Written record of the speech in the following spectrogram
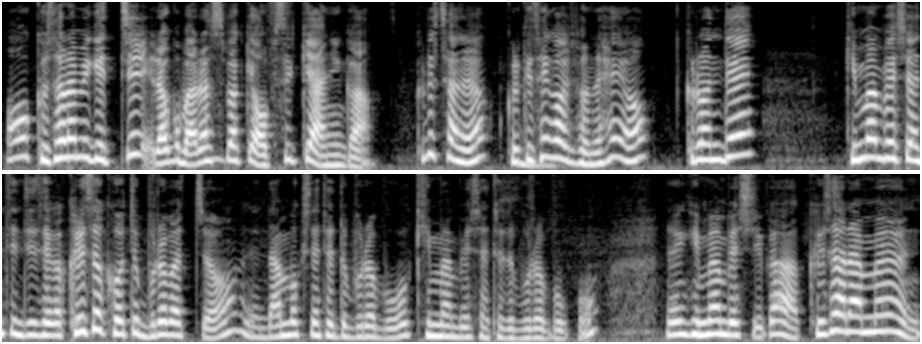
어 그 사람이겠지라고 말할 수밖에 없을 게 아닌가 그렇잖아요. 그렇게 음. 생각을 저는 해요. 그런데 김만배 씨한테 이제 제가 그래서 그것도 물어봤죠. 남욱 씨한테도 물어보고 김만배 씨한테도 물어보고 김만배 씨가 그 사람은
